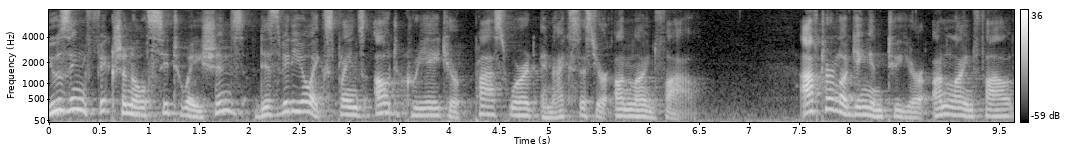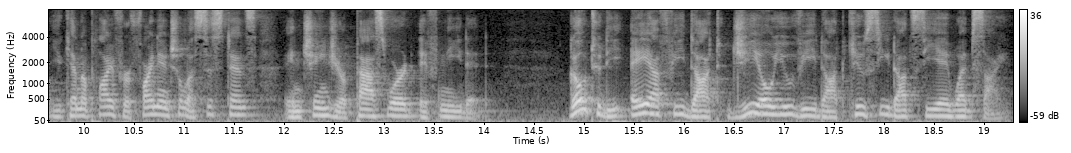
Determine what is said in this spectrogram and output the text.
Using fictional situations, this video explains how to create your password and access your online file. After logging into your online file, you can apply for financial assistance and change your password if needed. Go to the afe.gouv.qc.ca website.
